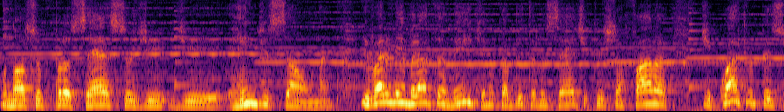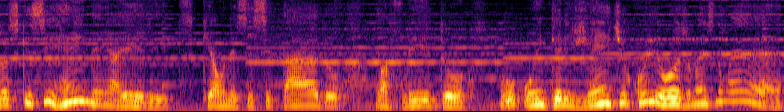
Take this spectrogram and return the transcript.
o nosso processo de, de rendição. Né? E vale lembrar também que no capítulo 7, Krishna fala de quatro pessoas que se rendem a Ele, que é o necessitado, o aflito, o, o inteligente e o curioso, mas não é.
